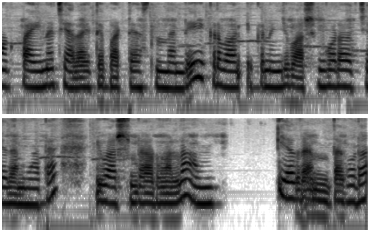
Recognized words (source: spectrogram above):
మాకు పైన చెద అయితే పట్టేస్తుందండి. ఇక్కడ ఇక్కడ నుంచి వర్షం కూడా వచ్చేదన్నమాట. ఈ వర్షం రావడం వల్ల ఎదరంతా కూడా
